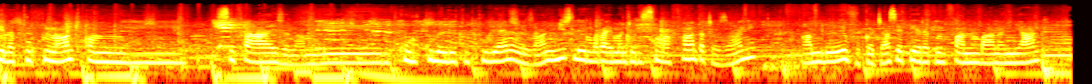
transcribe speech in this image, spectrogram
tena tomponantroko amin'ny sy fahaizana amin'la mikolokolo an'la tontolo iainana zany misy la ray aman-dreny sy mahafantatra zany amin'le hoe vokadrasy ateraky ny fanombanany ala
